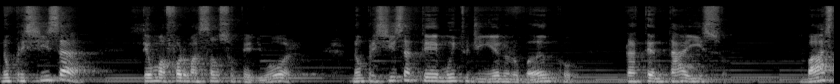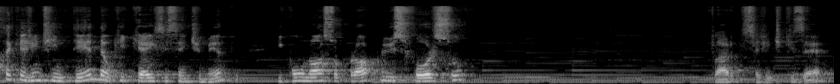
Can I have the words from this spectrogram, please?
Não precisa ter uma formação superior, não precisa ter muito dinheiro no banco para tentar isso. Basta que a gente entenda o que é esse sentimento e com o nosso próprio esforço Claro que se a gente quiser,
